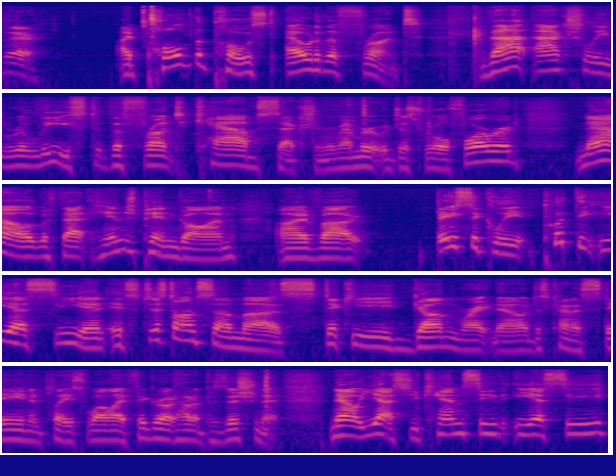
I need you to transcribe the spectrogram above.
There. I pulled the post out of the front. That actually released the front cab section. Remember, it would just roll forward. Now, with that hinge pin gone, I've uh, basically put the ESC in. It's just on some uh, sticky gum right now, just kind of staying in place while I figure out how to position it. Now, yes, you can see the ESC,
